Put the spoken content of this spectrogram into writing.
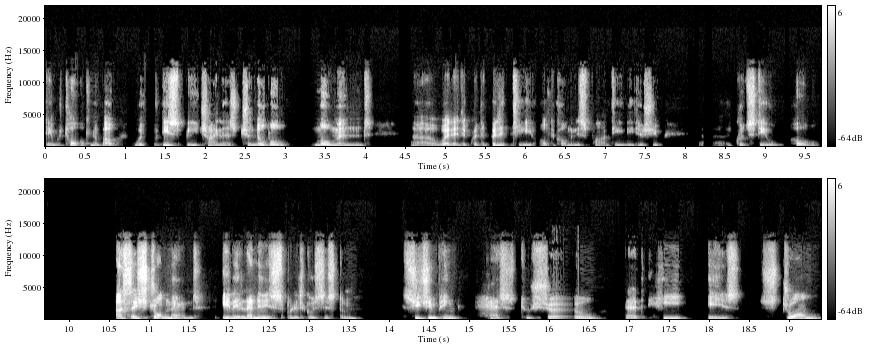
they were talking about would this be China's Chernobyl moment, uh, whether the credibility of the Communist Party leadership uh, could still hold. As a strong man in a Leninist political system, Xi Jinping has to show that he is strong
